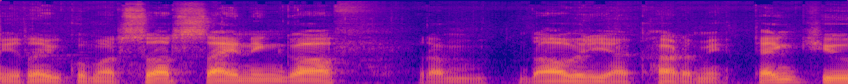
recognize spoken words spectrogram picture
me Ravikumar sir signing off from Davari academy thank you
